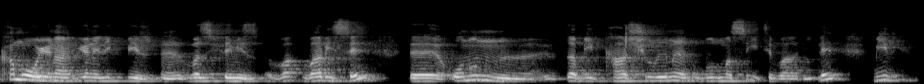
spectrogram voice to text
kamuoyuna yönelik bir e, vazifemiz var ise e, onun da bir karşılığını bulması itibariyle bir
